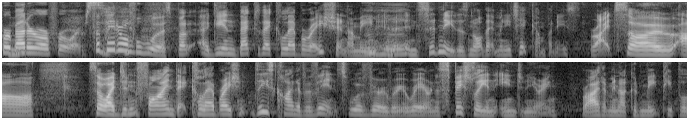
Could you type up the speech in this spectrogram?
for better or for worse. For better or for worse, but again, back to that collaboration. I mean, mm -hmm. in, mm-hmm. in, Sydney, there's not that many tech companies, right? So, uh, so I didn't find that collaboration, these kind of events were very, very rare, and especially in engineering, right? I mean, I could meet people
